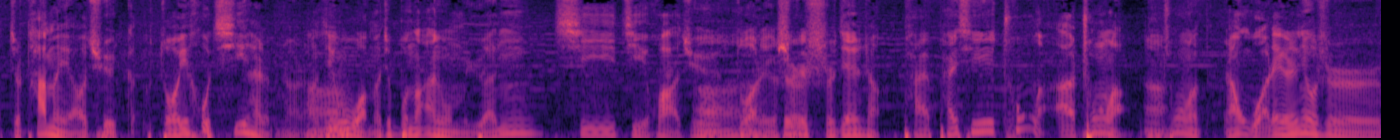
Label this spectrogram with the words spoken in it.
就他们也要去做一后期还是怎么着，然后结果哦我们就不能按我们原期计划去哦做这个事儿，时间上排排期冲了啊冲了啊冲了。然后我这个人又是，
